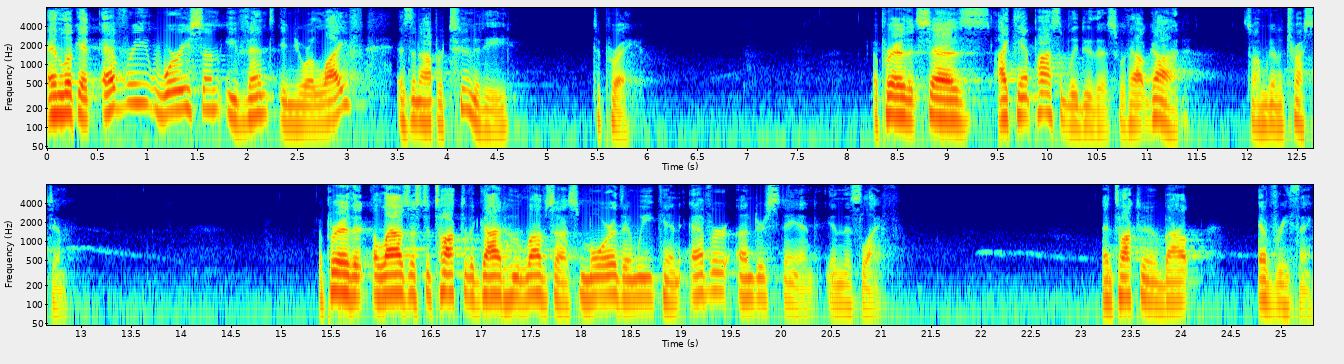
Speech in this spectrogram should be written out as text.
and look at every worrisome event in your life as an opportunity to pray. A prayer that says, I can't possibly do this without God, so I'm going to trust Him. A prayer that allows us to talk to the God who loves us more than we can ever understand in this life. And talk to Him about everything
